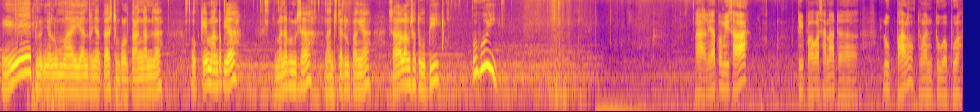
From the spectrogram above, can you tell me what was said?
eh belutnya lumayan ternyata jempol tangan lah. Oke mantap ya. Gimana pemirsa? Lanjut cari lubang ya. Salam satu ubi uhui nah lihat pemirsa. Di bawah sana ada lubang dengan dua buah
